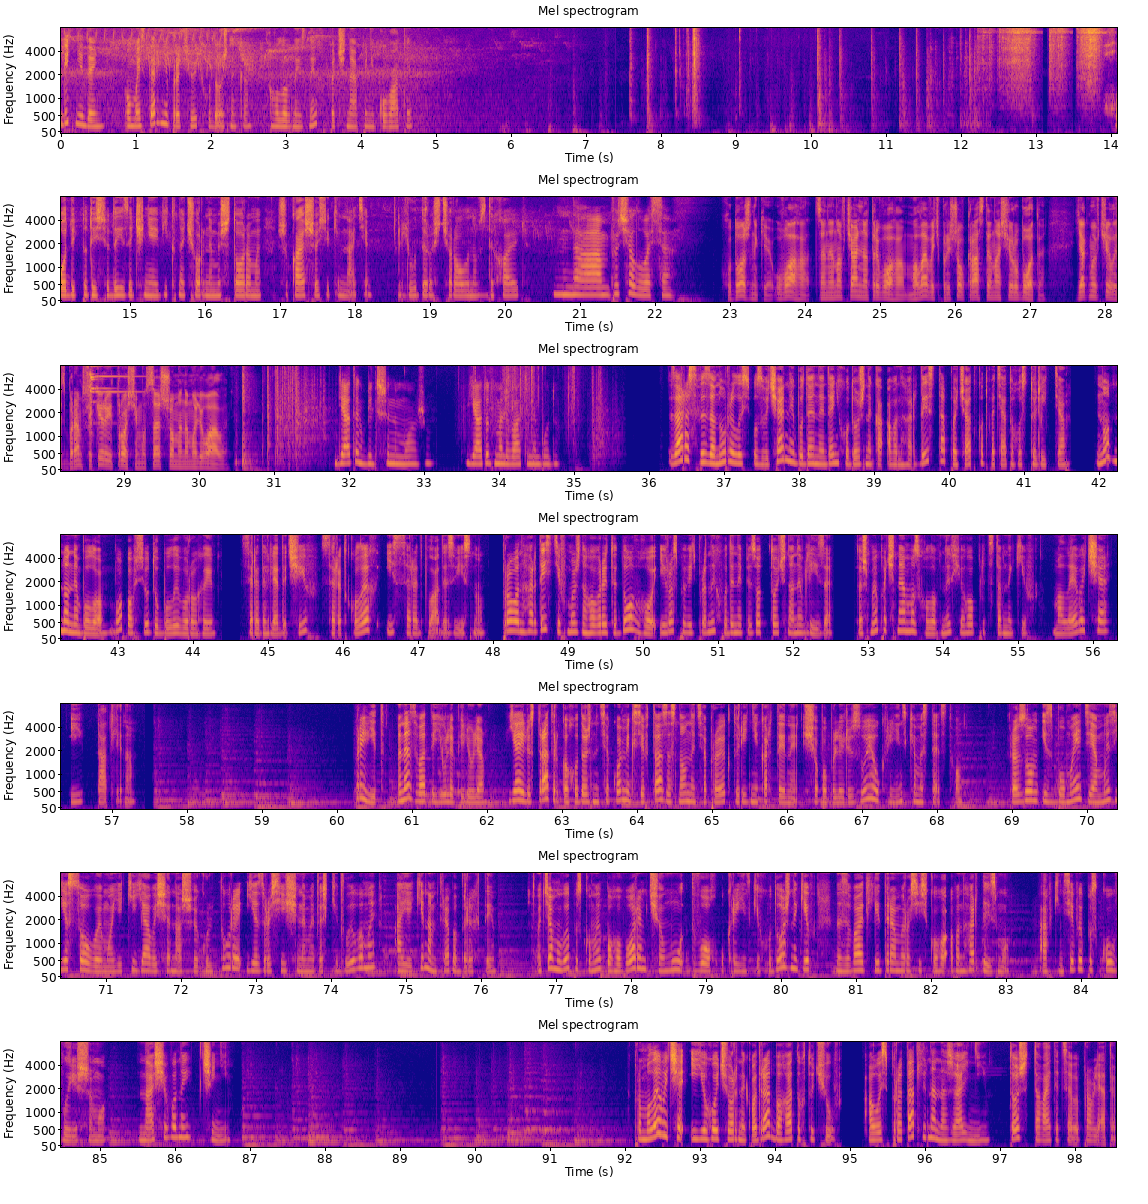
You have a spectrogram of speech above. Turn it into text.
Літній день. У майстерні працюють художники. Головний з них починає панікувати. Ходить туди-сюди і зачиняє вікна чорними шторами, шукає щось у кімнаті. Люди розчаровано вздихають. Да, почалося. Художники, увага! Це не навчальна тривога. Малевич прийшов красти наші роботи. Як ми вчились, беремо сокири і трощимо все, що ми намалювали. Я так більше не можу. Я тут малювати не буду. Зараз ви занурились у звичайний буденний день художника-авангардиста початку ХХ століття. Нудно не було, бо повсюду були вороги серед глядачів, серед колег і серед влади, звісно. Про авангардистів можна говорити довго, і розповідь про них в один епізод точно не влізе. Тож ми почнемо з головних його представників Малевича і Татліна. Привіт! Мене звати Юля Пілюля. Я ілюстраторка, художниця коміксів та засновниця проєкту Рідні картини, що популяризує українське мистецтво. Разом із Бомедіа ми з'ясовуємо, які явища нашої культури є зросійщеними та шкідливими, а які нам треба берегти. У цьому випуску ми поговоримо, чому двох українських художників називають лідерами російського авангардизму. А в кінці випуску вирішимо, наші вони чи ні. Про Малевича і його чорний квадрат багато хто чув, а ось про Татліна, на жаль, ні. Тож давайте це виправляти.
